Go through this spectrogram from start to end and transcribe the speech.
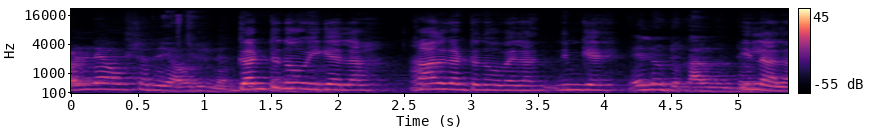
ಒಳ್ಳೆ ಔಷಧ ಯಾವುದಿಲ್ಲ ಗಂಟು ನೋವಿಗೆಲ್ಲ ಕಾಲು ಗಂಟು ನೋವೆಲ್ಲ ನಿಮ್ಗೆ? ಎಲ್ಲುಂಟು ಕಾಲ್ಗಂಟು ಇಲ್ಲ ಅಲ್ಲ?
